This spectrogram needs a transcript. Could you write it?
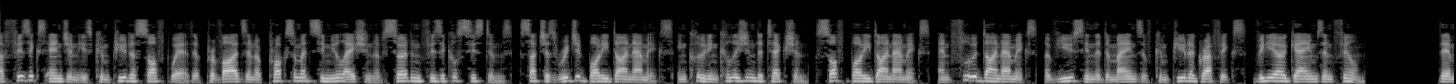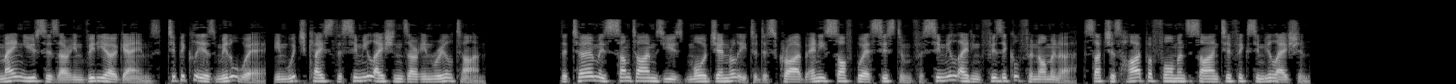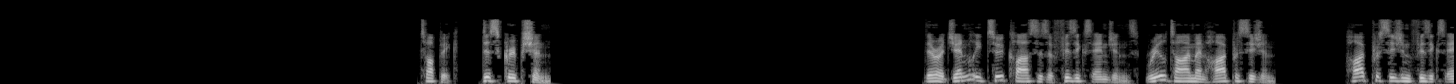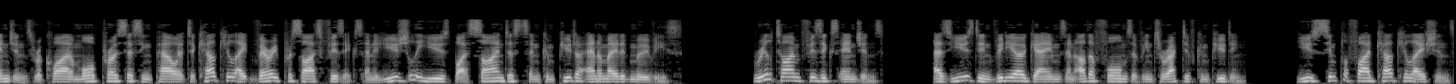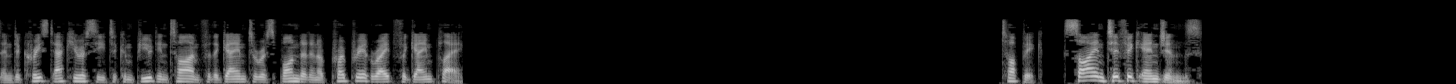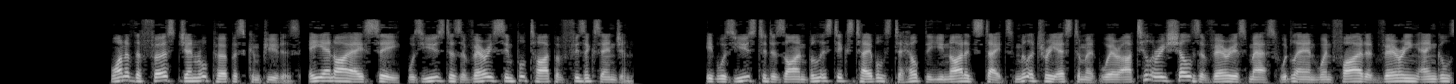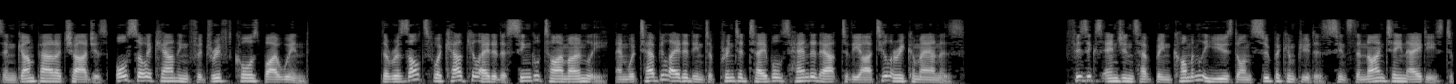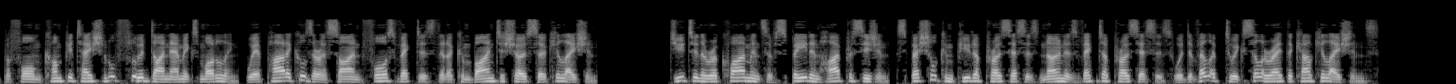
A physics engine is computer software that provides an approximate simulation of certain physical systems, such as rigid body dynamics including collision detection, soft body dynamics, and fluid dynamics, of use in the domains of computer graphics, video games and film. Their main uses are in video games typically as middleware, in which case the simulations are in real time. The term is sometimes used more generally to describe any software system for simulating physical phenomena, such as high-performance scientific simulation. Topic. Description There are generally two classes of physics engines, real-time and high-precision. High-precision physics engines require more processing power to calculate very precise physics and are usually used by scientists and computer-animated movies. Real-time physics engines—as used in video games and other forms of interactive computing, use simplified calculations and decreased accuracy to compute in time for the game to respond at an appropriate rate for gameplay. Topic: Scientific engines. One of the first general-purpose computers, ENIAC, was used as a very simple type of physics engine. It was used to design ballistics tables to help the United States military estimate where artillery shells of various mass would land when fired at varying angles and gunpowder charges, also accounting for drift caused by wind. The results were calculated a single time only, and were tabulated into printed tables handed out to the artillery commanders. Physics engines have been commonly used on supercomputers since the 1980s to perform computational fluid dynamics modeling, where particles are assigned force vectors that are combined to show circulation. Due to the requirements of speed and high precision, special computer processors known as vector processors were developed to accelerate the calculations.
